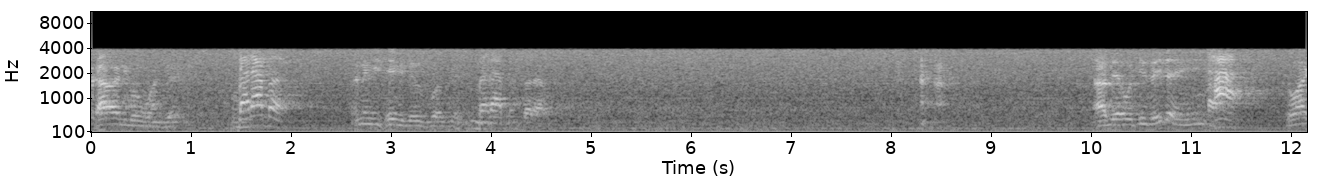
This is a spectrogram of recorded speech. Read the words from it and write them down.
ખાવાની બહુ વાંધો બરાબર. અને વિષયની બહુ બરાબર. બરાબર. આ બે ઓછી થઈ જાય તો આ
